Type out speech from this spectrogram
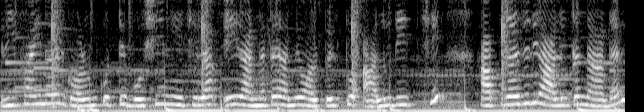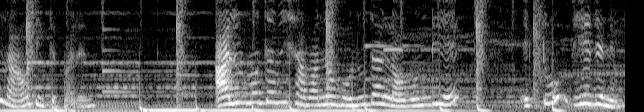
রিফাইন অয়েল গরম করতে বসিয়ে নিয়েছিলাম। এই রান্নাটায় আমি অল্প একটু আলু দিচ্ছি। আপনারা যদি আলুটা না দেন, নাও দিতে পারেন। আলুর মধ্যে আমি সামান্য হলুদ আর লবণ দিয়ে একটু ভেজে নেব।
